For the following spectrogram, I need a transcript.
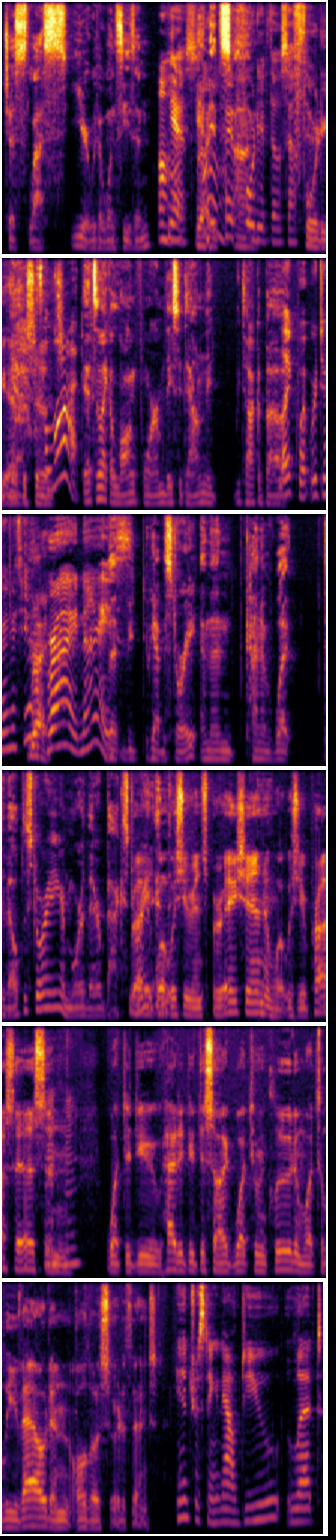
just last year. We've had one season. Uh-huh. Yes. Yeah, Oh, it's, we have 40 of those out there. forty Yeah. episodes. It's a lot. It's in like a long form. They sit down and they we talk about. Like what we're doing with you. Right. Right, nice. the, we have the story and then kind of what developed the story or more of their backstory. Right. And What was your inspiration, and what was your process, and mm-hmm. what did you? How did you decide what to include and what to leave out, and all those sort of things? Interesting. Now, do you let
